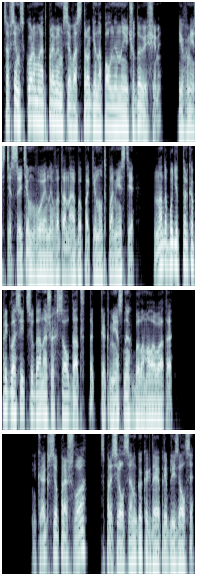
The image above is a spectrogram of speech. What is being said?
Совсем скоро мы отправимся в остроги, наполненные чудовищами. И вместе с этим воины Ватанаба покинут поместье. Надо будет только пригласить сюда наших солдат, так как местных было маловато. «И как все прошло?» — спросил Сенго, когда я приблизился.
